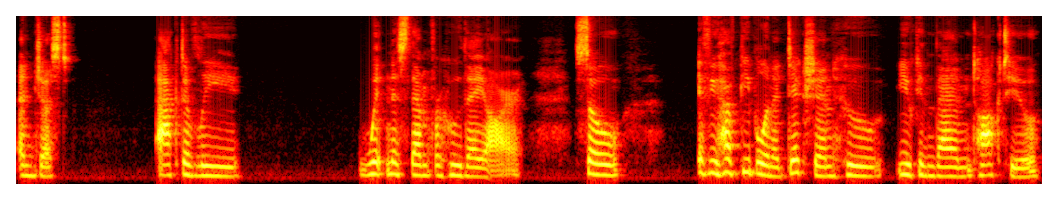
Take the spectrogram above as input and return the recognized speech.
and just actively witness them for who they are. So if you have people in addiction who you can then talk to,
